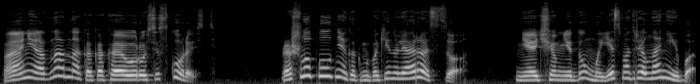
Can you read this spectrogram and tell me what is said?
Понятно, однако, какая у Руси скорость. Прошло полдня, как мы покинули Арессу. Ни о чем не думая, я смотрел на небо.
